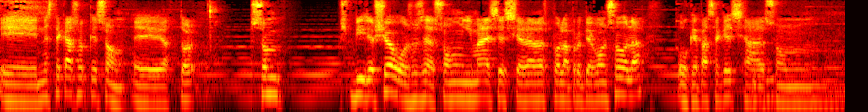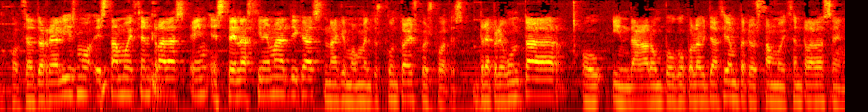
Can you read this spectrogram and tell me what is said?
Eh, neste caso que son eh, actor, son videoxogos, o sea, son imaxes xeradas pola propia consola, o que pasa que xa son con certo realismo, están moi centradas en escenas cinemáticas na que momentos puntuais pois podes repreguntar ou indagar un pouco pola habitación, pero están moi centradas en,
